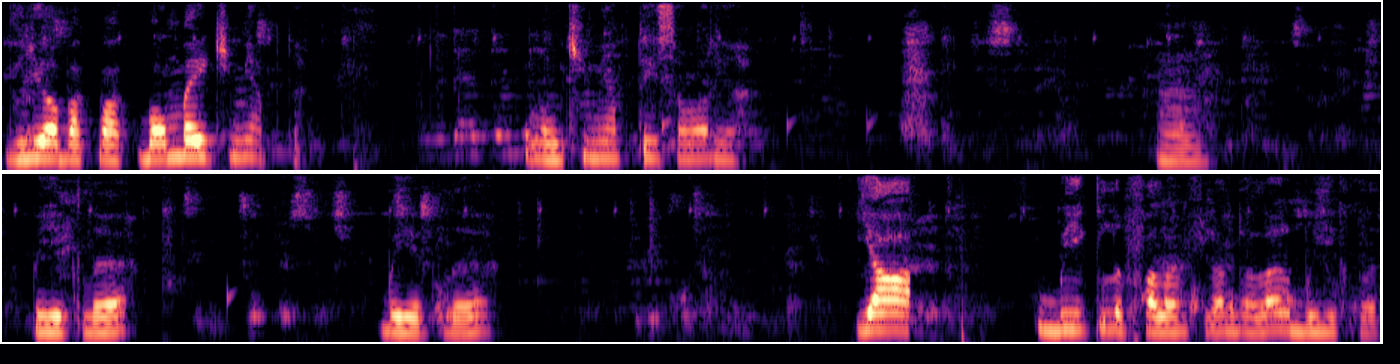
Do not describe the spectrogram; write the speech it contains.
Gülüyor bak bak. Bombayı kim yaptı? Ulan kim yaptıysa var ya. Ha. Bıyıklı. Bıyıklı. Ya bıyıklı falan filan diyorlar bıyıklı.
